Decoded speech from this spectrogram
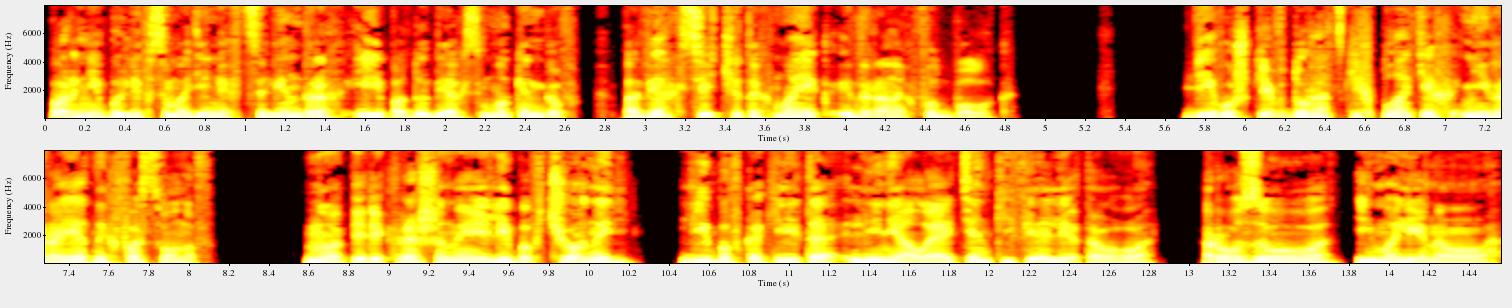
Парни были в самодельных цилиндрах и подобиях смокингов поверх сетчатых маек и драных футболок. Девушки в дурацких платьях невероятных фасонов, но перекрашенные либо в черный, либо в какие-то линялые оттенки фиолетового, розового и малинового.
